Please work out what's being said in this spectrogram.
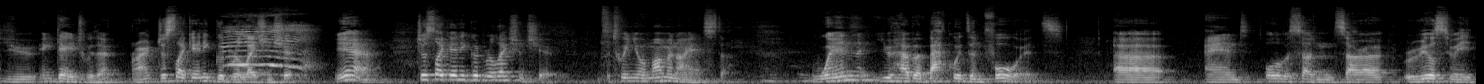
you engage with it, right, just like any good relationship, yeah, just like any good relationship between your mum and I, Esther when you have a backwards and forwards, uh, and all of a sudden Sarah reveals to me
